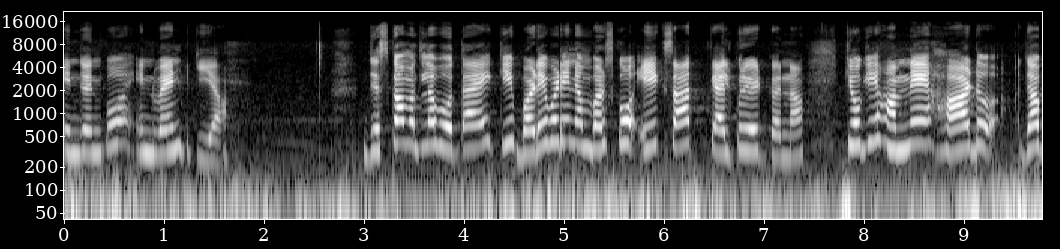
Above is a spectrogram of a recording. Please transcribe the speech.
इंजन को इन्वेंट किया। जिसका मतलब होता है कि बड़े बड़े नंबर्स को एक साथ कैलकुलेट करना। क्योंकि हमने हार्ड जब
